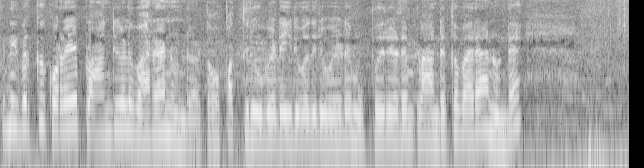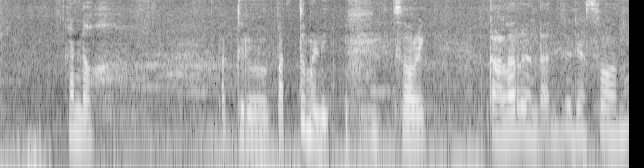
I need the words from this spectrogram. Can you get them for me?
പിന്നെ ഇവർക്ക് കുറേ പ്ലാന്റുകൾ വരാനുണ്ട് കേട്ടോ. പത്ത് രൂപയുടെ ഇരുപത് രൂപയുടെ മുപ്പത് രൂപയുടെയും പ്ലാന്റൊക്കെ വരാനുണ്ട്. കണ്ടോ? പത്ത് രൂപ പത്ത് മണി. സോറി. കളർ ഉണ്ട് എന്തൊരു രസമാണ്.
